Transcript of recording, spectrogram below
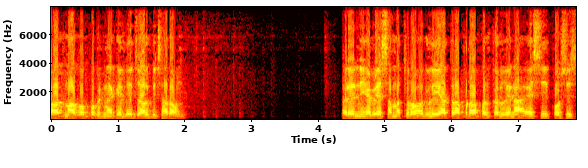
आत्मा को पकड़ने के लिए जाल बिछा रहा हूँ। अरे नहीं, अब ऐसा मत करो। अगली यात्रा पड़ाव पर कर लेना। ऐसी कोशिश,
